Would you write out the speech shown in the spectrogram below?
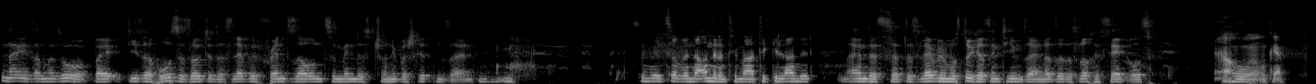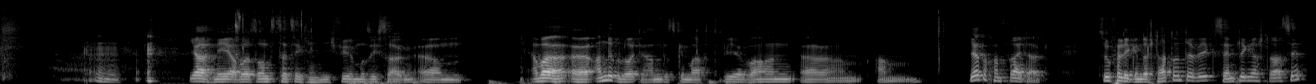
Nein, sag mal so, bei dieser Hose sollte das Level Friendzone zumindest schon überschritten sein. Sind wir jetzt aber in einer anderen Thematik gelandet. Nein, das, das Level muss durchaus intim sein, also das Loch ist sehr groß. Oh, okay. Hm. Ja, nee, aber sonst tatsächlich nicht viel, muss ich sagen. Ähm, aber äh, andere Leute haben das gemacht. Wir waren ähm, am, ja doch am Freitag, zufällig in der Stadt unterwegs, Sendlinger Straße.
